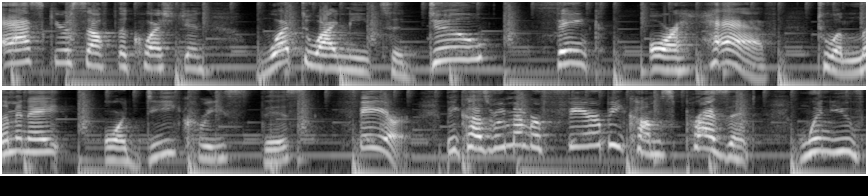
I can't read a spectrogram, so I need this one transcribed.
ask yourself the question what do I need to do, think, or have to eliminate or decrease this fear? Because remember, fear becomes present when you've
